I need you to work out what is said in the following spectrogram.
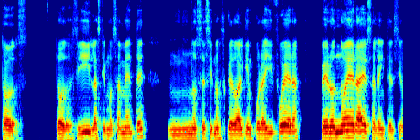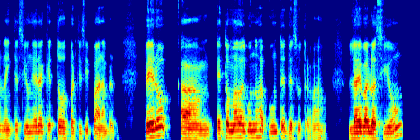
todos, todos. Y lastimosamente, mm, no sé si nos quedó alguien por ahí fuera, pero no era esa la intención. La intención era que todos participaran, ¿verdad? Pero he tomado algunos apuntes de su trabajo. La evaluación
